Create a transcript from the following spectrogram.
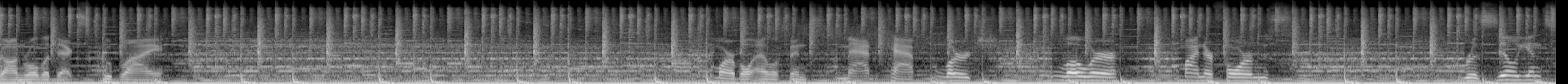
John Rolodex, Kublai, Marble Elephant, Madcap, Lurch, Lower, Minor Forms, Resilience,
